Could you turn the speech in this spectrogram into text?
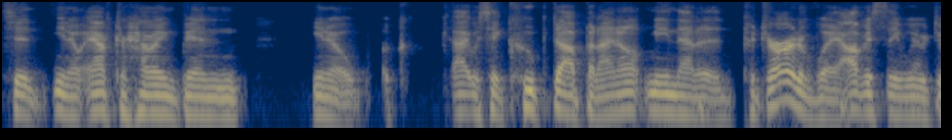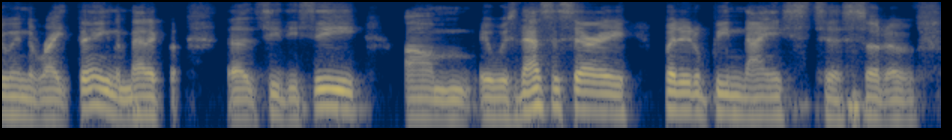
to you know after having been you know i would say cooped up but i don't mean that in a pejorative way. Obviously we were doing the right thing the medical the cdc um it was necessary but it'll be nice to sort of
